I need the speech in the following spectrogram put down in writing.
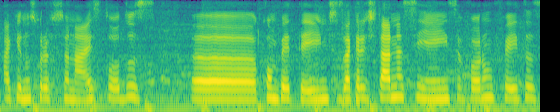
aqui nos profissionais, todos uh, competentes, acreditar na ciência, foram feitos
